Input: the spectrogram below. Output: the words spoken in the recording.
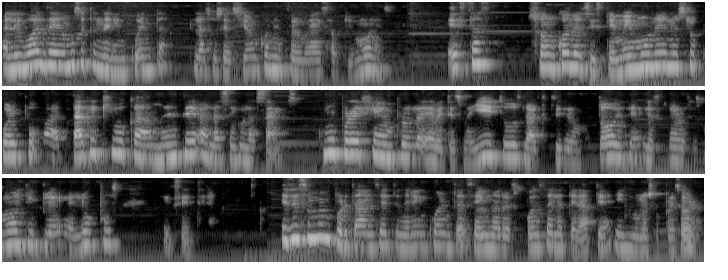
Al igual debemos de tener en cuenta la asociación con enfermedades autoinmunes. Estas son cuando el sistema inmune de nuestro cuerpo ataca equivocadamente a las células sanas, como por ejemplo la diabetes mellitus, la artritis reumatoide, la esclerosis múltiple, el lupus, etc. Es de suma importancia tener en cuenta si hay una respuesta a la terapia inmunosupresora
